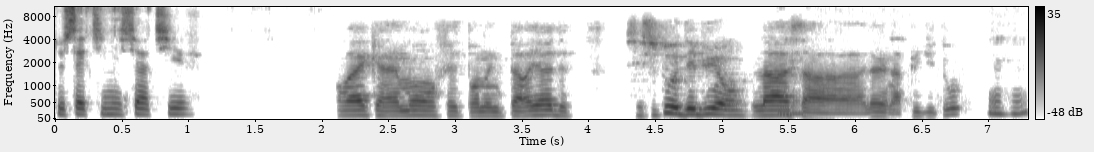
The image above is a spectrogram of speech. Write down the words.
de cette initiative? Ouais, carrément, en fait, pendant une période, c'est surtout au début, hein. Là, ça, là, il n'y en a plus du tout. Mhm.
